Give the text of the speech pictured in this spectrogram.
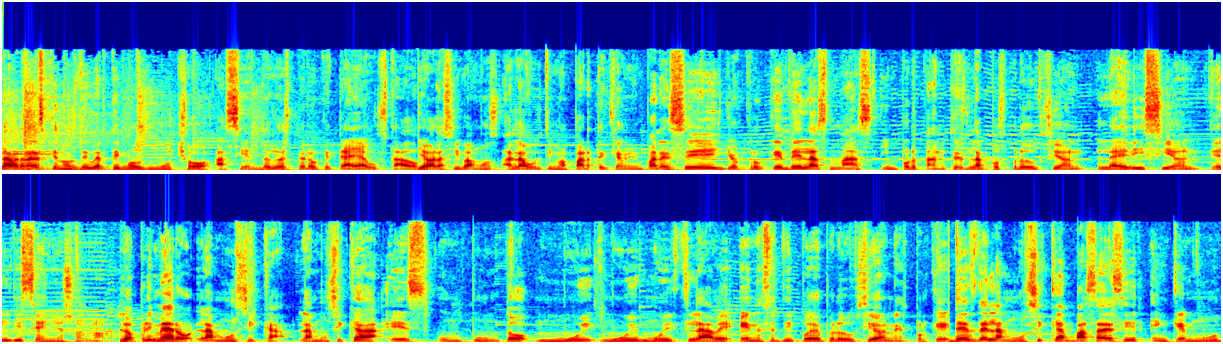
La verdad es que nos divertimos mucho haciéndolo, espero que te haya gustado. Y ahora sí vamos a la última parte que a mí me parece, yo creo que de las más importantes, la postproducción, la edición, el diseño sonoro. Lo primero, la música. La música es un punto muy, muy, muy clave en ese tipo de producciones, porque desde la música vas a decir en qué mood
